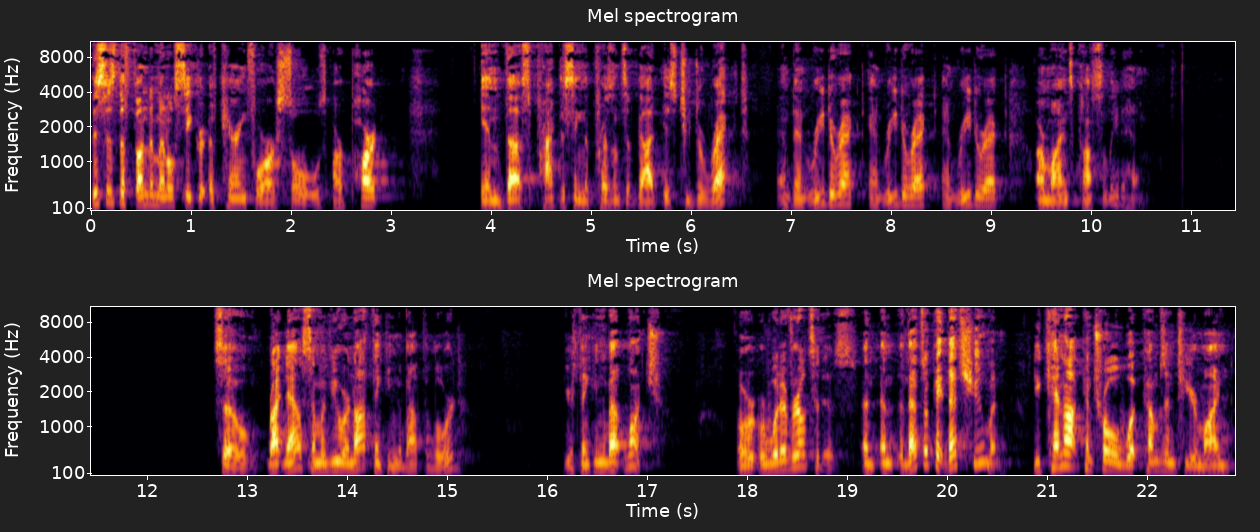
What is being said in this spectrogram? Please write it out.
This is the fundamental secret of caring for our souls. Our part in thus practicing the presence of God is to direct and then redirect and redirect and redirect our minds constantly to Him. So, right now, some of you are not thinking about the Lord. You're thinking about lunch or, or whatever else it is. And, and, and that's okay, that's human. You cannot control what comes into your mind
